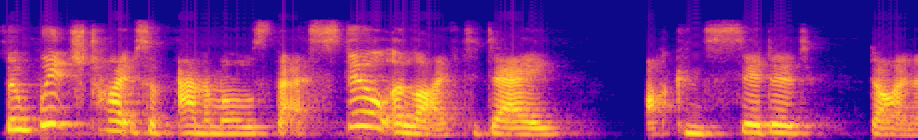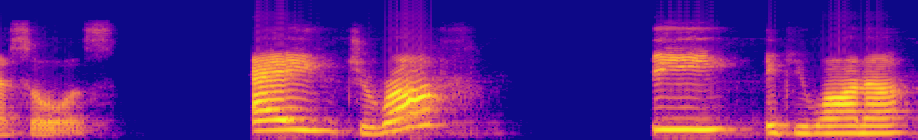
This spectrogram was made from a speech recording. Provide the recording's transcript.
So which types of animals that are still alive today are considered dinosaurs? A, giraffe, B, iguana,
